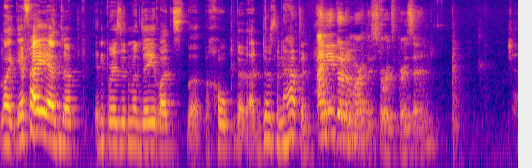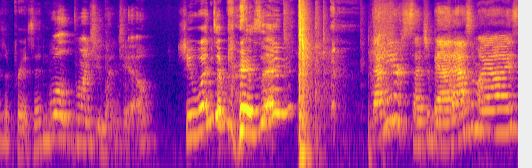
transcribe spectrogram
like if I end up in prison one day. Let's uh, hope that that doesn't happen. I need to go to Martha Stewart's prison. She has a prison. Well, the one she went to. She went to prison. That made her such a badass in my eyes.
